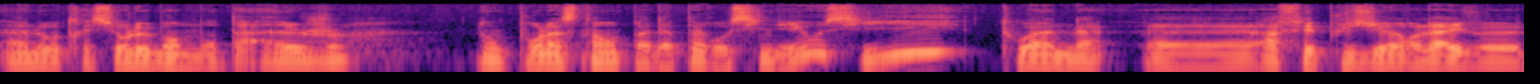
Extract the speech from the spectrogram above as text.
un autre est sur le banc de montage. Donc pour l'instant, pas d'apéro ciné aussi. Euh, a fait plusieurs lives euh,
